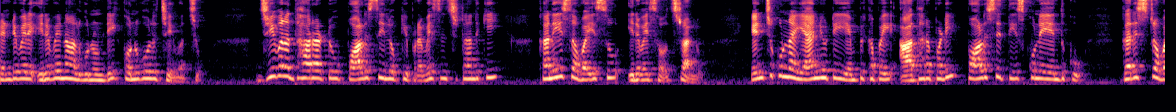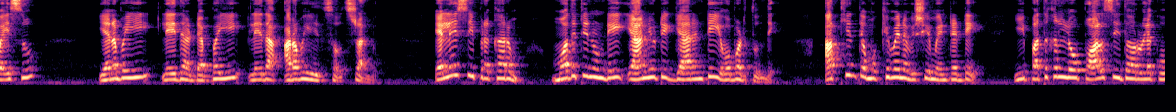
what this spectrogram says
రెండు వేల ఇరవై నాలుగు నుండి కొనుగోలు చేయవచ్చు. జీవనధార టూ పాలసీలోకి ప్రవేశించడానికి కనీస వయసు ఇరవై సంవత్సరాలు. ఎంచుకున్న యాన్యుటీ ఎంపికపై ఆధారపడి పాలసీ తీసుకునేందుకు గరిష్ట వయసు ఎనభై లేదా డెబ్బై లేదా అరవై ఐదు సంవత్సరాలు. ఎల్ఐసి ప్రకారం మొదటి నుండి యాన్యుటీ గ్యారంటీ ఇవ్వబడుతుంది. అత్యంత ముఖ్యమైన విషయం ఏంటంటే ఈ పథకంలో పాలసీదారులకు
